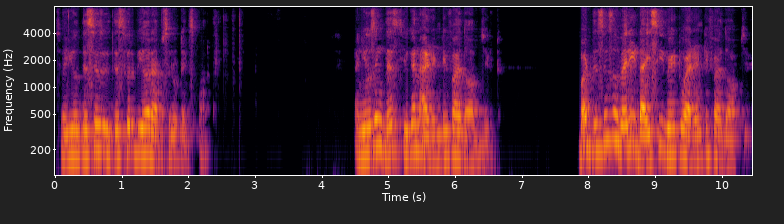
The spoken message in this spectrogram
So you this is this will be your absolute XPath and using this you can identify the object. But this is a very dicey way to identify the object.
